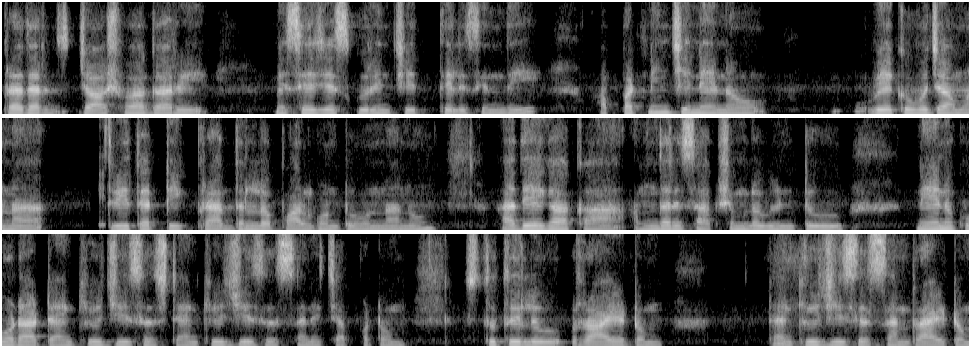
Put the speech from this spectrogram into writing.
బ్రదర్ జాషువా గారి మెసేజెస్ గురించి తెలిసింది. అప్పటి నుంచి నేను వేకువజామున త్రీ థర్టీ ప్రార్థనలో పాల్గొంటూ ఉన్నాను. అదేగాక అందరి సాక్ష్యంలో వింటూ నేను కూడా thank you Jesus thank you Jesus అని చెప్పటం స్థుతులు రాయటం థ్యాంక్ యూ జీసస్ అని రాయటం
